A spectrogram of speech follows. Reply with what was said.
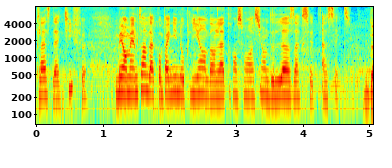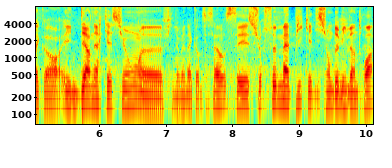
classe d'actifs, mais en même temps d'accompagner nos clients dans la transformation de leurs assets. D'accord. Et une dernière question, euh, Phenomena c'est sur ce MAPIC édition 2023.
